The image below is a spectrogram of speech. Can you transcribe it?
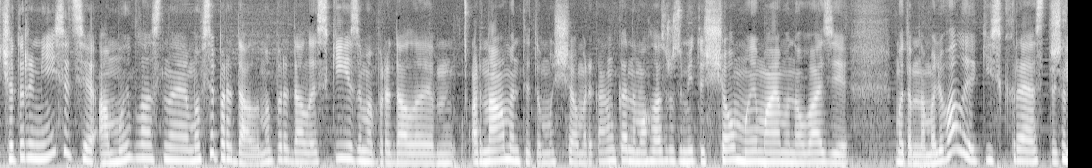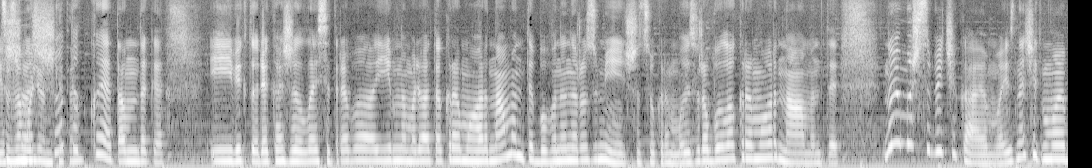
Чотири місяці, а ми власне ми все передали. Ми передали ескізи, ми передали орнаменти, тому що американка не могла зрозуміти, що ми маємо на увазі Ми там намалювали якісь крестики, Що це що та? таке там таке. І Вікторія каже: Лесі, треба їм намалювати окремо орнаменти, бо вони не розуміють, що це окремо. Ми зробили окремо орнаменти. Ну і ми ж собі чекаємо. І значить, ми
